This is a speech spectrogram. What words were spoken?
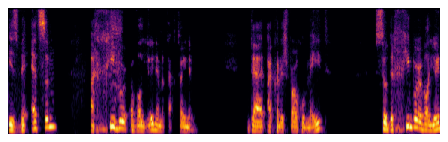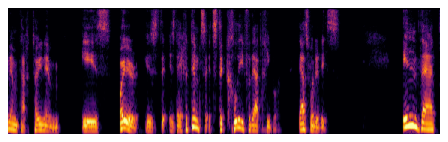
is be'etzim a chibur of al yonim atachtoinim that Hakadosh Baruch Hu made. So the chibur of al yonim tachtoinim is oir is the is the chetimtza. It's the kli for that chibur. That's what it is. In that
